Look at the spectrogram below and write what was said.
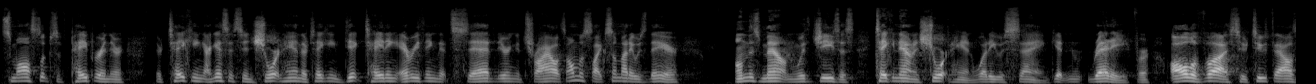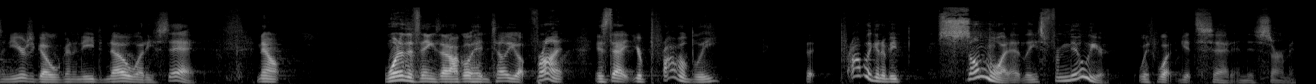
small slips of paper and they're they're taking I guess it's in shorthand they're taking dictating everything that's said during the trial. It's almost like somebody was there on this mountain with Jesus, taking down in shorthand what he was saying, getting ready for all of us who 2,000 years ago were going to need to know what he said. Now, one of the things that I'll go ahead and tell you up front is that you're probably, probably going to be somewhat, at least, familiar with what gets said in this sermon.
